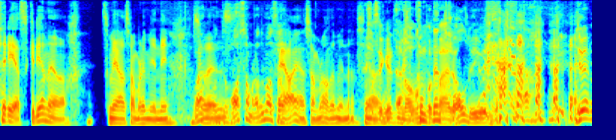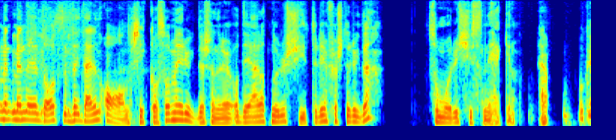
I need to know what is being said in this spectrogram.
treskrin, jeg, da, som jeg har samlet min i. Så det- Du har samla dem, altså? Ja, jeg har samlet alle mine. Så jeg, så det er så kontinental, du, gjorde. Du, men men eh, da, det er en annen skikk også med rugde, skjønner du, og det er at når du skyter din første rugde, så må du kysse den i hekken. Ok.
